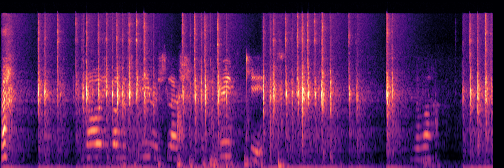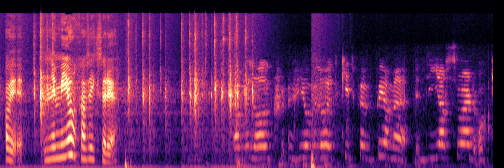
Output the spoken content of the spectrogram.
Va? Ja, ifall du skriver slash kit. Var, Oj, nej men jag kan fixa det. jag, vill ha, jag vill ha ett kit PVP med diasvärd och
